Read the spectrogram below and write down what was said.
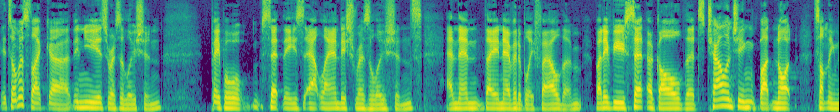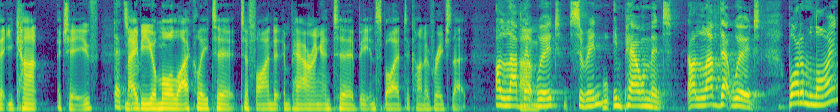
It's almost like uh, the New Year's resolution. People set these outlandish resolutions and then they inevitably fail them. But if you set a goal that's challenging but not something that you can't achieve, That's maybe you're more likely to, to find it empowering and to be inspired to kind of reach that. I love that Um, word, Suren. Empowerment. I love that word. Bottom line,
